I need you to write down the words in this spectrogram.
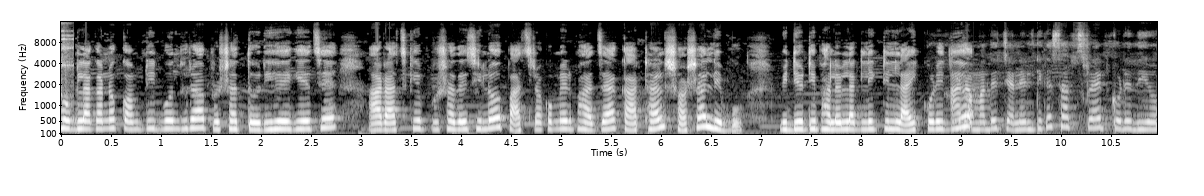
ভোগ লাগানো কমপ্লিট বন্ধুরা প্রসাদ তৈরি হয়ে গিয়েছে। আর আজকে প্রসাদে ছিল পাঁচ রকমের ভাজা কাঁঠাল শশা লেবু। ভিডিওটি ভালো লাগলে একটি লাইক করে দিও। আমাদের চ্যানেলটিকে সাবস্ক্রাইব করে দিও।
